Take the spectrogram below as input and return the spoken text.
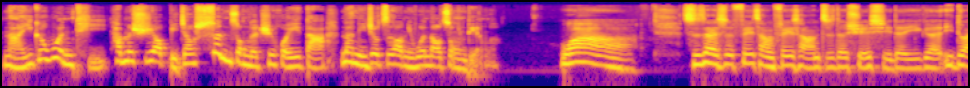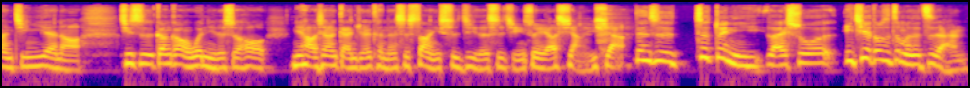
哪一个问题，他们需要比较慎重的去回答，那你就知道你问到重点了。哇，实在是非常非常值得学习的一个一段经验哦。其实刚刚我问你的时候，你好像感觉可能是上一世纪的事情，所以要想一下。但是这对你来说，一切都是这么的自然。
